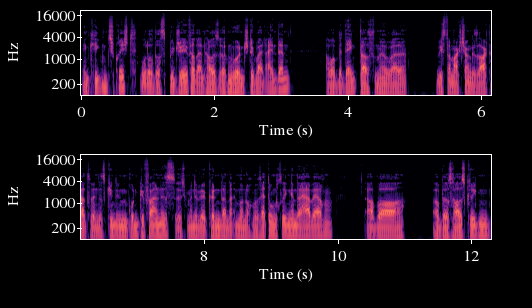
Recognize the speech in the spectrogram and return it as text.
entgegenspricht oder das Budget für dein Haus irgendwo ein Stück weit eindämmt. Aber bedenkt das, ne? weil, wie es der Max schon gesagt hat, wenn das Kind in den Grund gefallen ist, ich meine, wir können dann immer noch einen Rettungsring hinterherwerfen, aber ob wir es rauskriegen,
